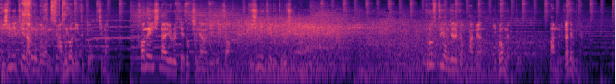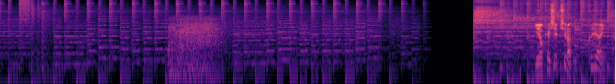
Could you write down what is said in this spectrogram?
비시니티에 남는 것은 아무런 이득도 없지만 턴A 시나리오를 계속 진행하기 위해서 비시니티 루트로 진행합니다. 프로스트 형제를 격파하면 이번 맵도 마무리가 됩니다. 이렇게 17화도 클리어입니다.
